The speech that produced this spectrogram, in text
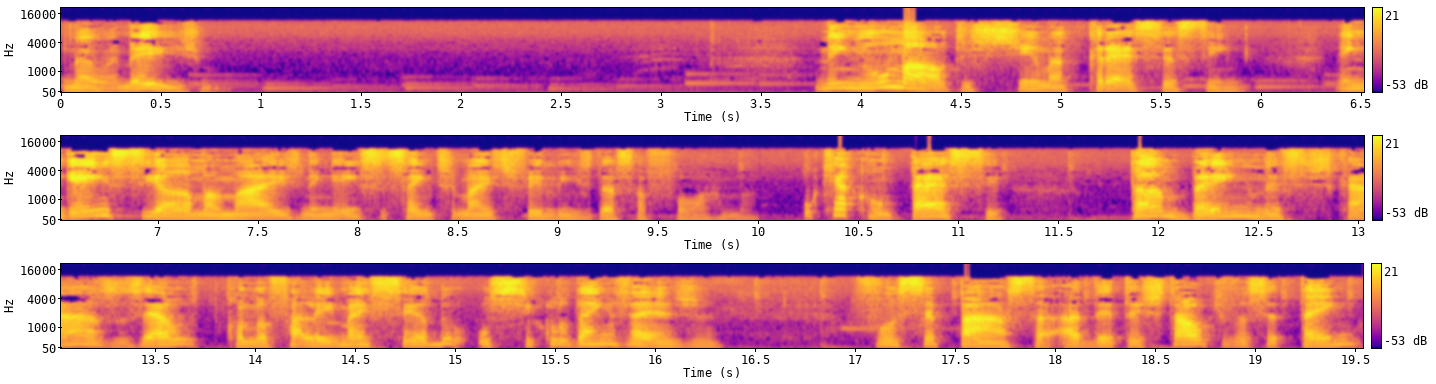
Não é mesmo? Nenhuma autoestima cresce assim. Ninguém se ama mais, ninguém se sente mais feliz dessa forma. O que acontece também nesses casos é, o, como eu falei mais cedo, o ciclo da inveja. Você passa a detestar o que você tem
